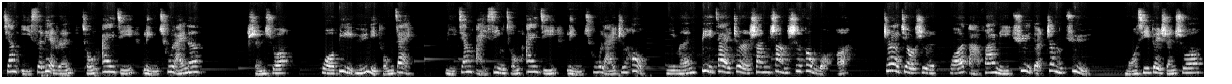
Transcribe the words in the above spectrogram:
将以色列人从埃及领出来呢？神说：“我必与你同在。你将百姓从埃及领出来之后，你们必在这山上侍奉我。这就是我打发你去的证据。”摩西对神说：“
